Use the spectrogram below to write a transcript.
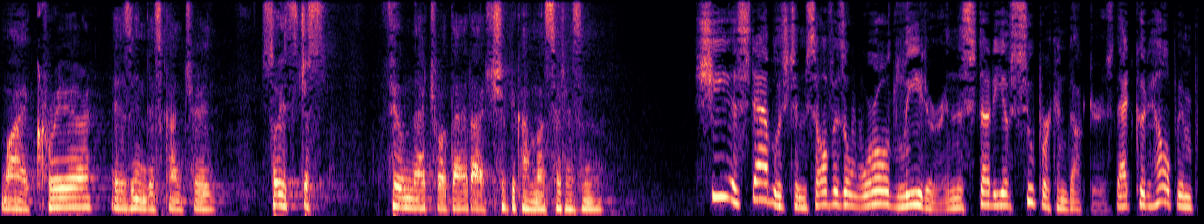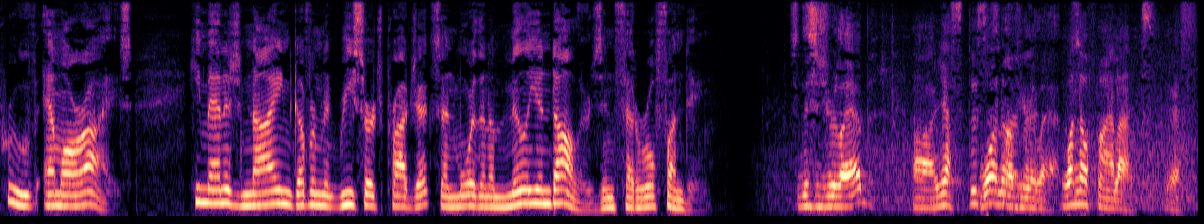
My career is in this country. So it's just feel natural that I should become a citizen. Xi established himself as a world leader in the study of superconductors that could help improve MRIs. He managed nine government research projects and more than a million dollars in federal funding. So this is your lab? Uh, yes, this is one is of your labs. One of my labs, yes.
